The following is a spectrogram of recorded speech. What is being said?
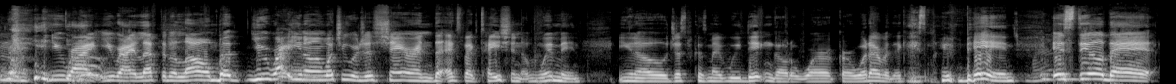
Mm. you right, you right, left it alone. But you're right, you know, and what you were just sharing, the expectation of women, you know, just because maybe we didn't go to work or whatever the case may have been, it's still that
